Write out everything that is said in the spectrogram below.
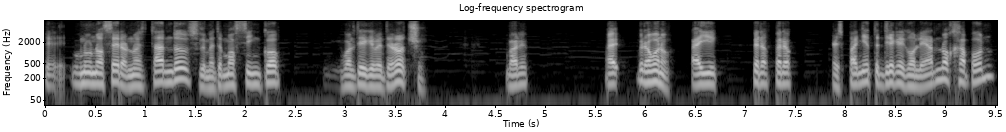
eh, un 1-0 no estando, si le metemos 5, igual tiene que meter 8. ¿Vale? Eh, pero bueno, ahí. Pero, pero España tendría que golearnos Japón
